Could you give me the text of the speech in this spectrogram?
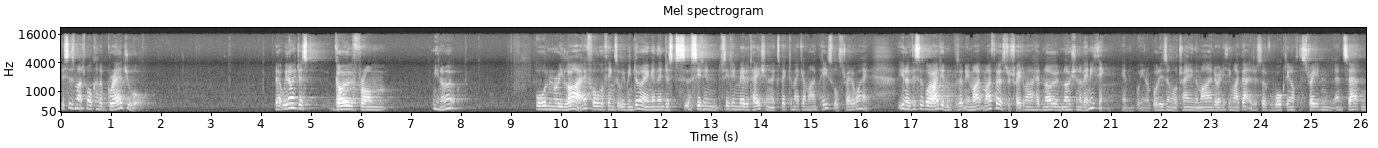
this is much more kind of gradual. That we don't just go from, you know, ordinary life, all the things that we've been doing, and then just sit in, sit in meditation and expect to make our mind peaceful straight away. You know, this is what I did, certainly in my, my first retreat, I had no notion of anything in you know, Buddhism or training the mind or anything like that. I just sort of walked in off the street and, and sat and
